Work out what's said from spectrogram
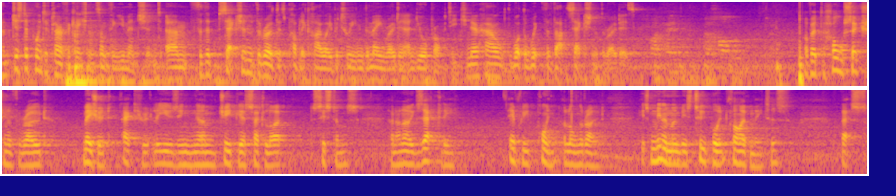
Um, just a point of clarification on something you mentioned. Um, for the section of the road that's public highway between the main road and your property, do you know how what the width of that section of the road is? I've had the whole section of the road measured accurately using um, GPS satellite systems, and I know exactly every point along the road. Its minimum is 2.5 metres. That's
